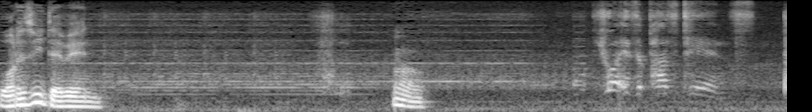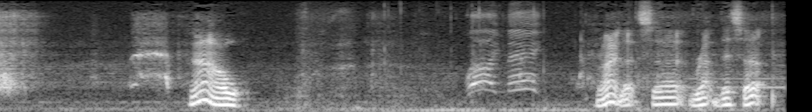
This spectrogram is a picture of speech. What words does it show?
What is he doing? Oh. You're in the past tense. Ow. Why, mate? Right, let's uh, wrap this up.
